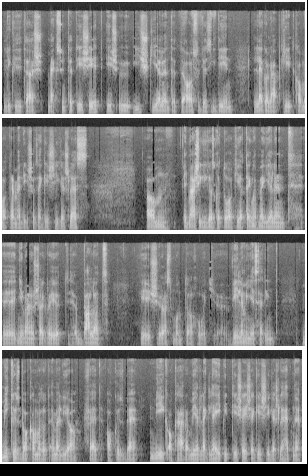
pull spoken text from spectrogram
likviditás megszüntetését, és ő is kijelentette azt, hogy az idén legalább két kamat emelés az egészséges lesz. Um, egy másik igazgató, aki a tegnap megjelent, uh, nyilvánosságra jött, Ballat, és ő azt mondta, hogy véleménye szerint miközben a kamatot emeli a Fed, a közben még akár a mérleg leépítése is egészséges lehetne,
